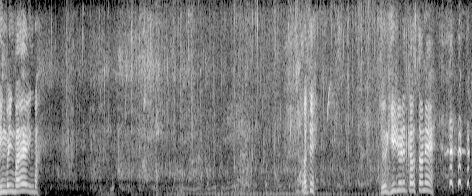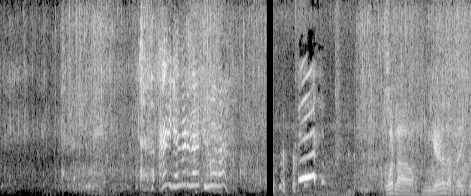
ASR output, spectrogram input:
ಹಿಂಗ್ ಬಾ ಹಿಂಗ್ ಬಾ ಹಿಂಗೆ ಬಾ ಮತ್ತೆ ಇವ್ರಿಗೆ ಈಜು ಹೊಡಿದ್ ಕಳಿಸ್ತಾನೆ ಓರ್ಲಾ ನಿಮ್ಗೆ ಹೇಳೋದು ಅರ್ಥ ಆಯ್ತು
